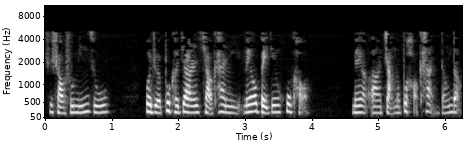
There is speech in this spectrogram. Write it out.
是少数民族，或者不可叫人小看你没有北京户口，没有啊长得不好看等等。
